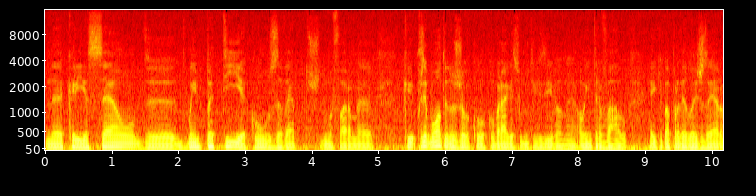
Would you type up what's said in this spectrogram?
na criação de, de, uma empatia com os adeptos, de uma forma que, por exemplo, ontem no jogo com, com o Braga isso foi muito visível, né? ao intervalo, a equipa a perder 2-0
